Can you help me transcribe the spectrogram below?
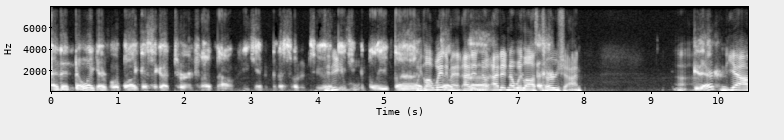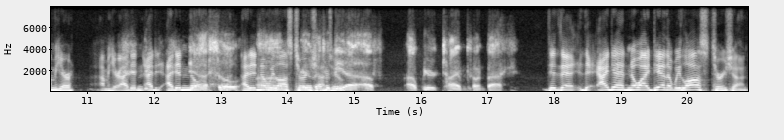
and then knowing everyone. Well, I guess I got Turgeon now. He came to Minnesota too. Did I he? you can believe that. We lo- wait a minute. I didn't know. uh, I didn't know we lost Turgeon. you there? Yeah, I'm here. I'm here. I didn't. I, did, I didn't know. yeah. So I didn't know we um, lost it was Turgeon, definitely too. A, a, a weird time coming back. Did that? I had no idea that we lost Turgeon.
